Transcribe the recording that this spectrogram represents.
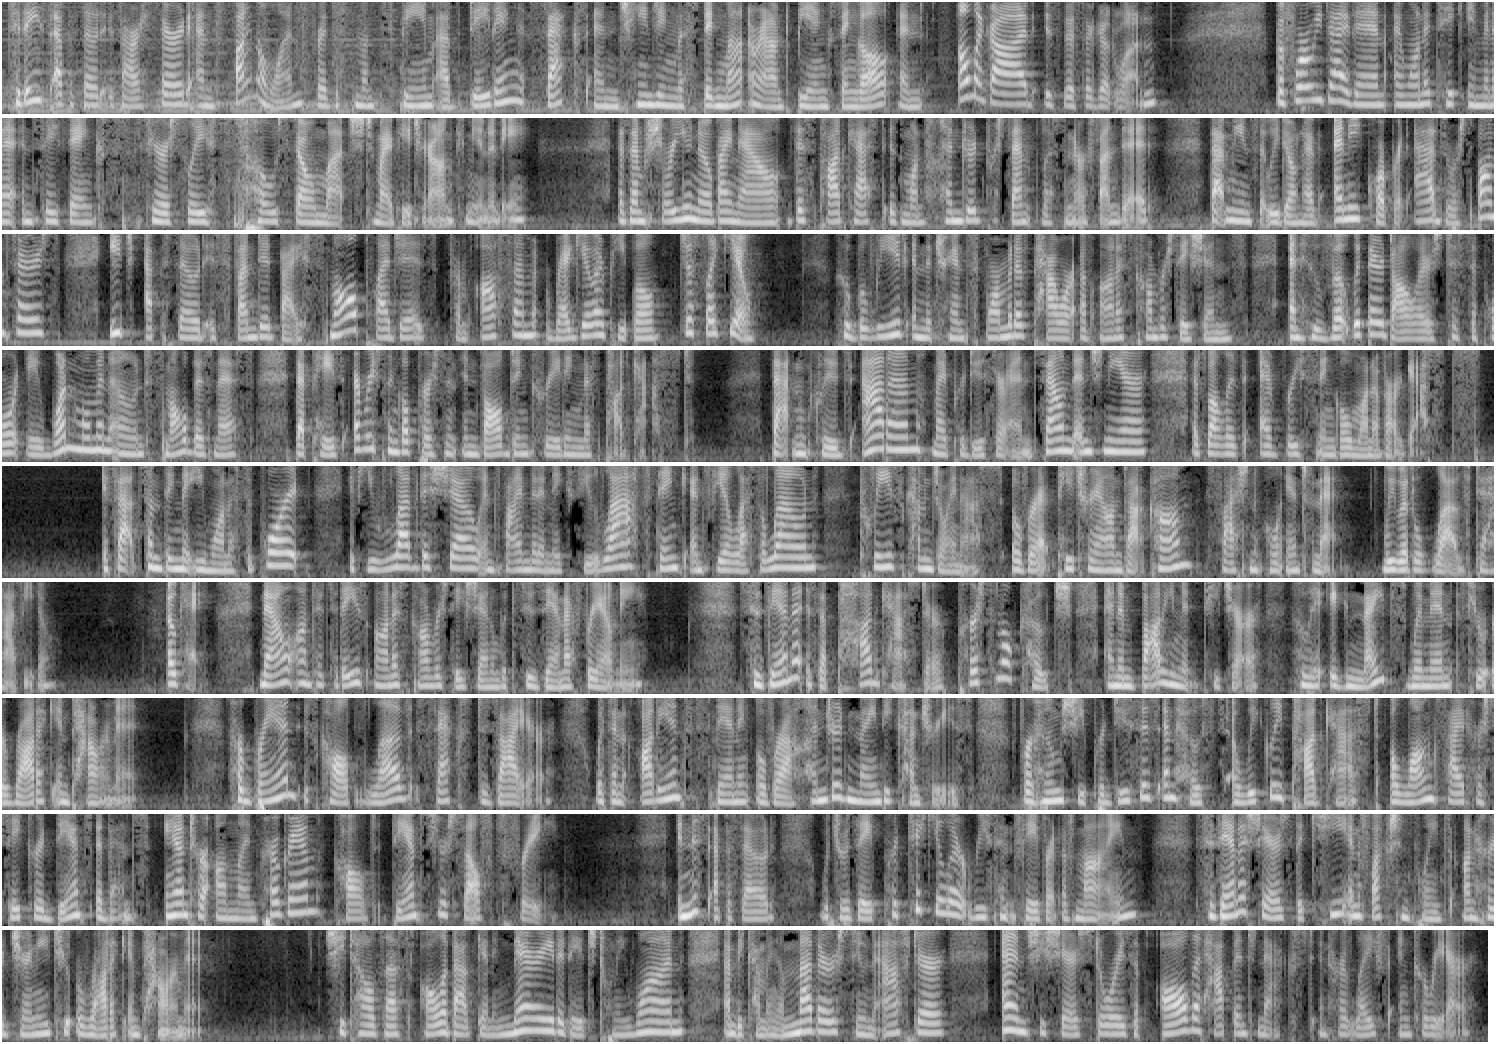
Today's episode is our third and final one for this month's theme of dating, sex, and changing the stigma around being single. And oh my God, is this a good one? Before we dive in, I want to take a minute and say thanks, seriously, so, so much to my Patreon community. As I'm sure you know by now, this podcast is 100% listener funded. That means that we don't have any corporate ads or sponsors. Each episode is funded by small pledges from awesome, regular people just like you, who believe in the transformative power of honest conversations and who vote with their dollars to support a one woman owned small business that pays every single person involved in creating this podcast. That includes Adam, my producer and sound engineer, as well as every single one of our guests. If that's something that you want to support, if you love this show and find that it makes you laugh, think, and feel less alone, please come join us over at patreon.com slash Nicole Antoinette. We would love to have you. Okay, now on to today's honest conversation with Susanna Frioni. Susanna is a podcaster, personal coach, and embodiment teacher who ignites women through erotic empowerment. Her brand is called Love, Sex, Desire, with an audience spanning over 190 countries, for whom she produces and hosts a weekly podcast alongside her sacred dance events and her online program called Dance Yourself Free. In this episode, which was a particular recent favorite of mine, Susanna shares the key inflection points on her journey to erotic empowerment. She tells us all about getting married at age 21 and becoming a mother soon after, and she shares stories of all that happened next in her life and career.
